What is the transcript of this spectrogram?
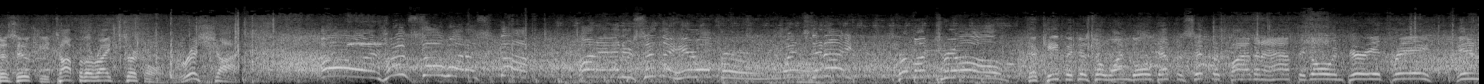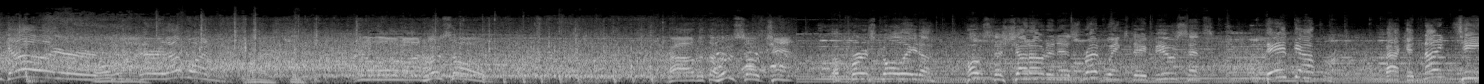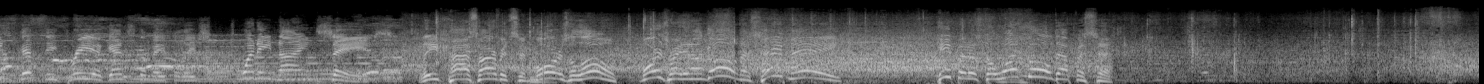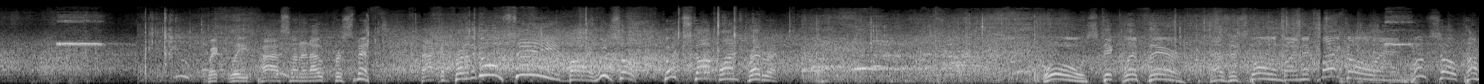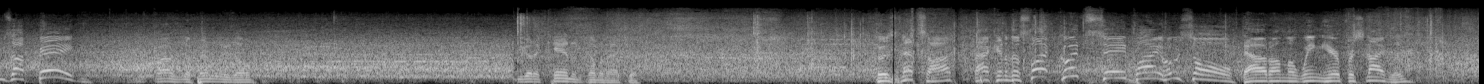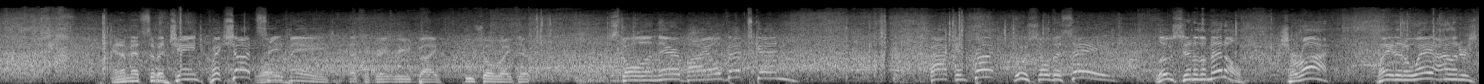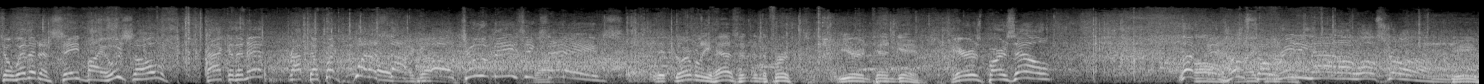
Suzuki, top of the right circle, wrist shot. Oh, and Husso, what a stop on Anderson, the hero for Wednesday night for Montreal to keep it just a one-goal deficit with five and a half to go in period three. In Gallagher, Oh, carry that one. In alone on Husso. Crowd with the Husso chant. The first goalie to post a shutout in his Red Wings debut since Dave Gatherum back in 1953 against the Maple Leafs. 29 saves. Lead pass Arvidsson. Moore's alone. Moore's right in on goal and a save made. Keep it as the one goal deficit. Quick lead pass on and out for Smith. Back in front of the goal. Saved by Husso. Good stop on Frederick. Oh, stick lift there. As it's stolen by McMichael. And Husso comes up big. Causing a penalty, though. You got a cannon coming at you. Kuznetsov back into the slot. Good save by Husso. Out on the wing here for Snively. In the midst of a change, quick shot, save made. That's a great read by Husso right there. Stolen there by Ovechkin. Back in front, Husso the save. Loose into the middle. Sherratt played it away. Islanders still with it. A save by Husso. Back of the net, wrapped up front. What a Oh, stop! Oh, two amazing saves. It normally hasn't in the first year in 10 games. Here's Barzal. Look Oh, at Husso reading that on Wahlstrom. Gee.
